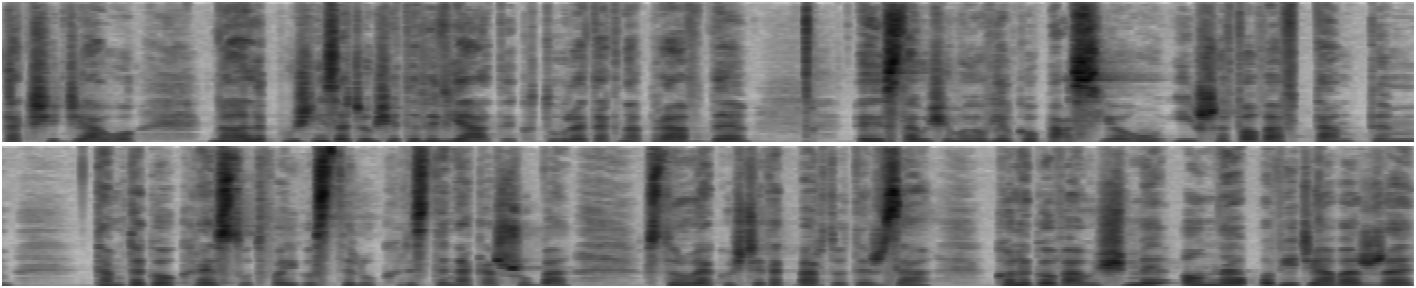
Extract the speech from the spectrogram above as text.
tak się działo. No ale później zaczęły się te wywiady, które tak naprawdę y, stały się moją wielką pasją i szefowa w tamtym tamtego okresu twojego stylu, Krystyna Kaszuba, z którą jakoś się tak bardzo też zakolegowałyśmy, ona powiedziała, że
